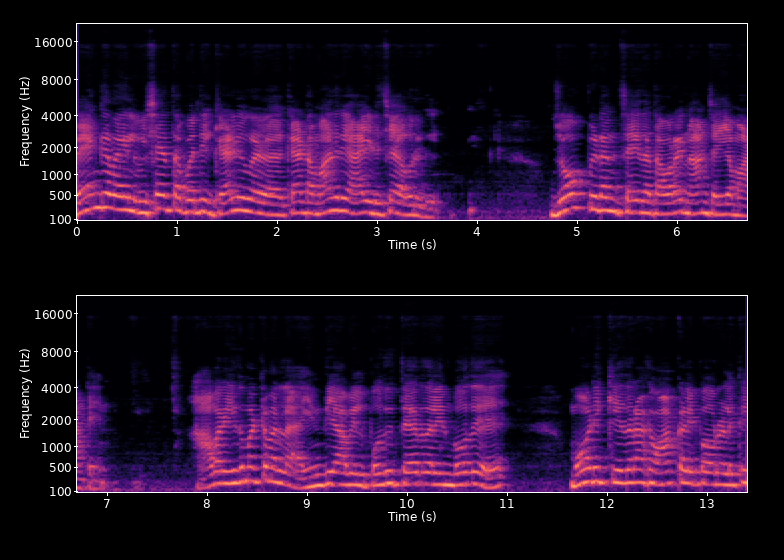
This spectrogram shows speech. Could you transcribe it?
வேங்க வயல் விஷயத்தை பற்றி கேள்வி கேட்ட மாதிரி ஆயிடுச்சு அவருக்கு. ஜோ பிடன் செய்த தவறை நான் செய்ய மாட்டேன். அவர் இது மட்டுமல்ல இந்தியாவில் பொது தேர்தலின் போது மோடிக்கு எதிராக வாக்களிப்பவர்களுக்கு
